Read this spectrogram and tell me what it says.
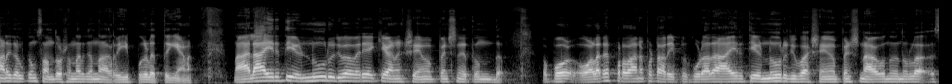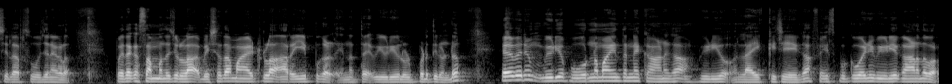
ആളുകൾക്കും സന്തോഷം നൽകുന്ന അറിയിപ്പുകൾ എത്തുകയാണ്. നാലായിരത്തി എണ്ണൂറ് രൂപ വരെയൊക്കെയാണ് ക്ഷേമ പെൻഷൻ എത്തുന്നത്. അപ്പോൾ വളരെ പ്രധാനപ്പെട്ട അറിയിപ്പ്. കൂടാതെ ആയിരത്തി എണ്ണൂറ് രൂപ ക്ഷേമ പെൻഷൻ ആകുന്നു എന്നുള്ള ചിലർ സൂചനകൾ. അപ്പോൾ ഇതൊക്കെ സംബന്ധിച്ചുള്ള വിശദമായിട്ടുള്ള അറിയിപ്പുകൾ ഇന്നത്തെ വീഡിയോയിൽ ഉൾപ്പെടുത്തിയിട്ടുണ്ട്. ഏവരും വീഡിയോ പൂർണമായും തന്നെ കാണുക. വീഡിയോ ലൈക്ക് ചെയ്യുക. ഫേസ്ബുക്ക് വഴി വീഡിയോ കാണുന്നവർ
